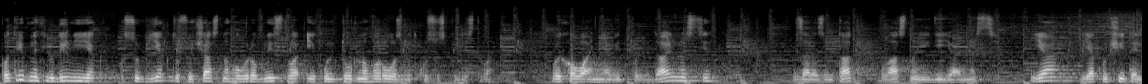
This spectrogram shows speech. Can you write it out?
потрібних людині як суб'єкту сучасного виробництва і культурного розвитку суспільства, виховання відповідальності за результат власної діяльності. Я, як учитель,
